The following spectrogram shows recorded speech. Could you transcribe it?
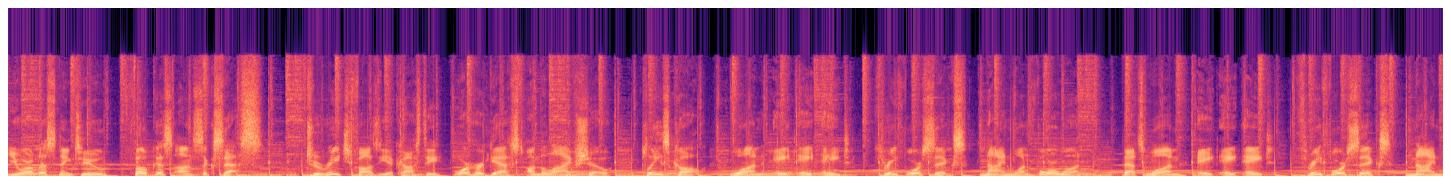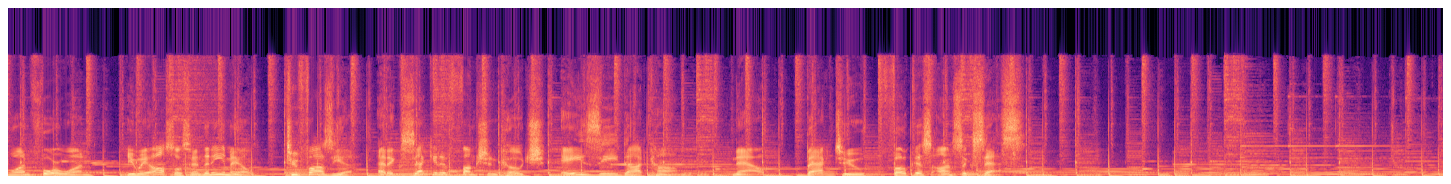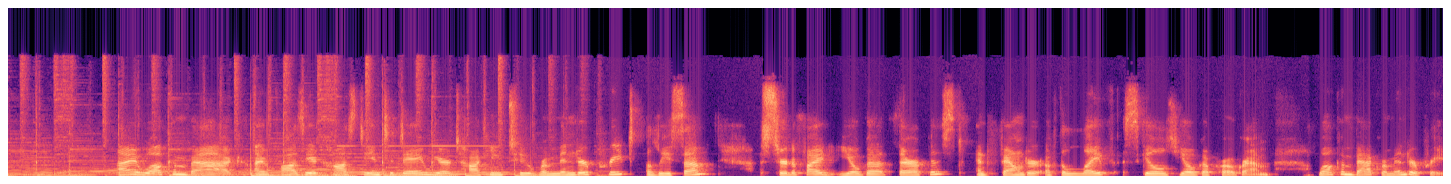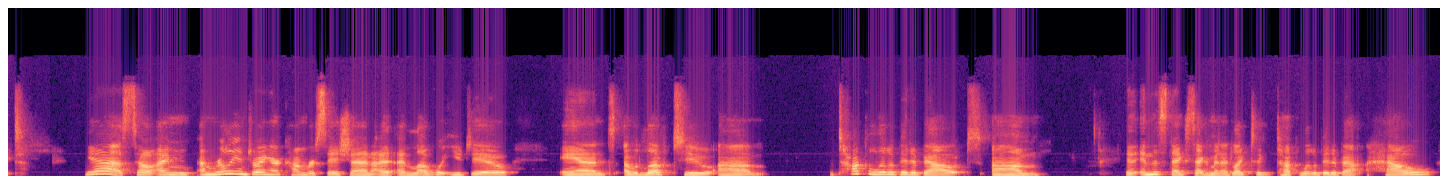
You are listening to Focus on Success. To reach Fozia Costi or her guest on the live show, please call 1 888 346 9141. That's 1 888 346 9141. You may also send an email to Fozia at executivefunctioncoachaz.com. Now, back to Focus on Success. Hi, welcome back. I'm Fozia Costi, and today we are talking to Raminder Preet Alisa, certified yoga therapist and founder of the Life Skills Yoga Program. Welcome back, Raminder Preet. Yeah, so I'm I'm really enjoying our conversation. I, I love what you do, and I would love to um, talk a little bit about um, in, in this next segment. I'd like to talk a little bit about how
